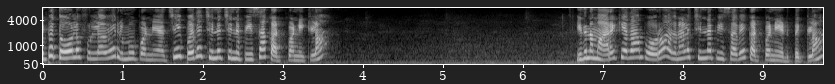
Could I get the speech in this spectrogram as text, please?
இப்போ தோலை ஃபுல்லாகவே ரிமூவ் பண்ணியாச்சு. இப்போ இதை சின்ன சின்ன பீஸாக கட் பண்ணிக்கலாம். இது நம்ம அரைக்க தான் போகிறோம் அதனால் சின்ன பீஸாகவே கட் பண்ணி எடுத்துக்கலாம்.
